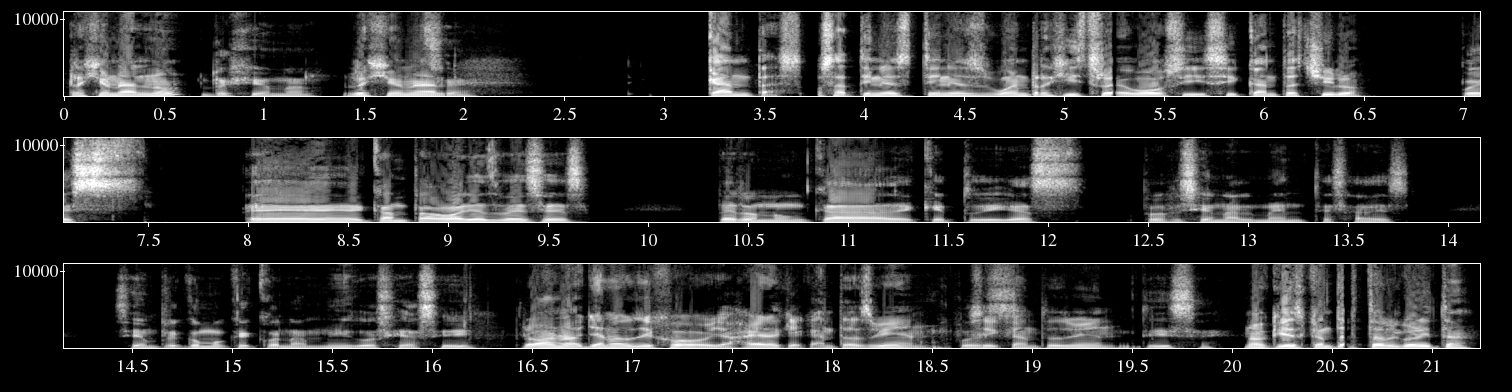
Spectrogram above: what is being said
Regional, ¿no? regional. Regional. Sí. Cantas. O sea, tienes, tienes buen registro de voz. Sí, sí, cantas chilo. Pues he cantado varias veces, pero nunca de que tú digas profesionalmente, ¿sabes? Siempre como que con amigos y así. Pero bueno, ya nos dijo Yajaira que cantas bien. Pues- sí, cantas bien. Dice, ¿No quieres cantarte algo ahorita?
